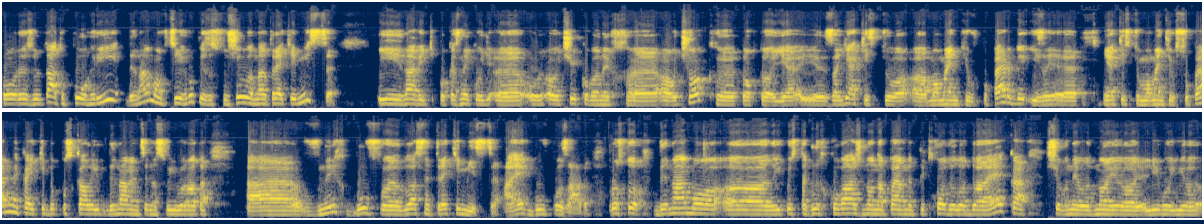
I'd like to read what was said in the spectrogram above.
по результату по грі Динамо в цій групі заслужило на третє місце. І навіть показник е, очікуваних е, очок, е, тобто за якістю моментів попереду і за якістю моментів суперника, які допускали динамівці на свої ворота, в них був власне третє місце. АЕК був позаду. Просто Динамо якось так легковажно, напевно, підходило до АЕКа, що вони одною лівою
